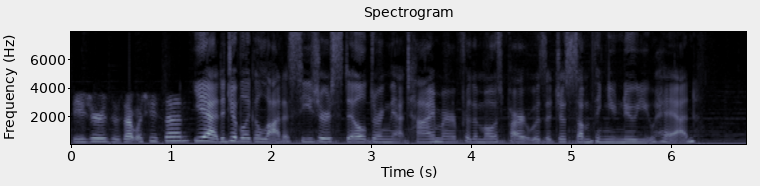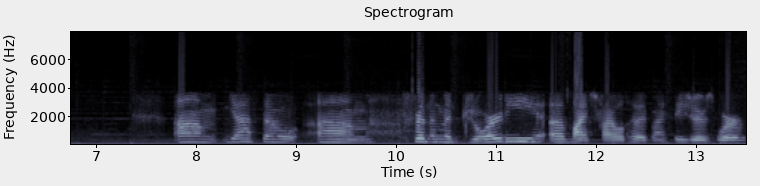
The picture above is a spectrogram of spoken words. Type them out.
seizures? Is that what you said? Yeah, did you have like a lot of seizures still during that time or for the most part was it just something you knew you had? Um, yeah, so um, for the majority of my childhood, my seizures were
